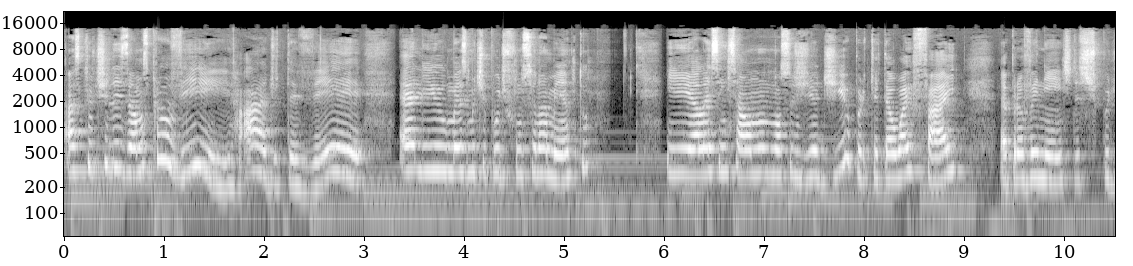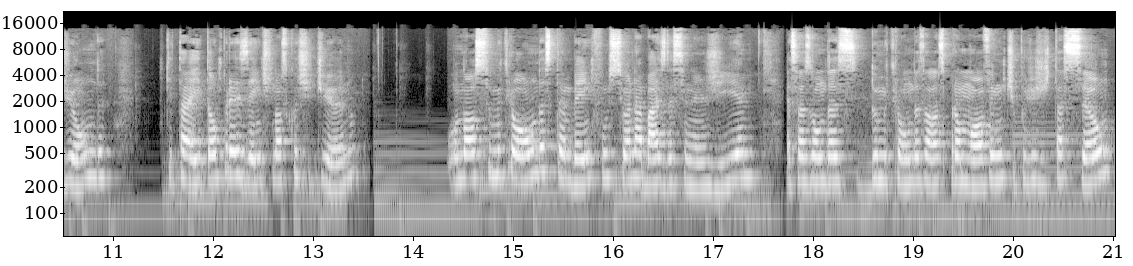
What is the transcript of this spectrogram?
as que utilizamos para ouvir rádio, TV, é ali o mesmo tipo de funcionamento. E ela é essencial no nosso dia a dia, porque até o Wi-Fi é proveniente desse tipo de onda que está aí tão presente no nosso cotidiano. O nosso micro-ondas também funciona à base dessa energia. Essas ondas do micro-ondas elas promovem um tipo de agitação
